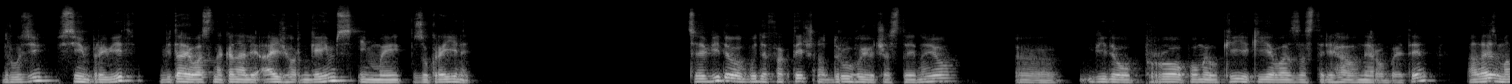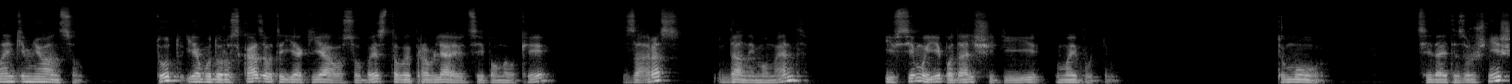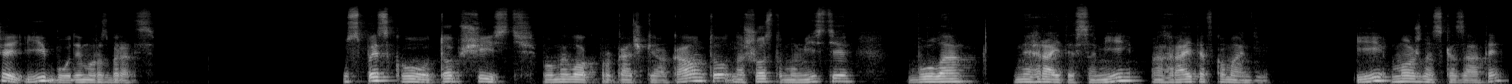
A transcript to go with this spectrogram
Друзі, всім привіт! Вітаю вас на каналі Eichhorn Games і ми з України. Це відео буде фактично другою частиною е, відео про помилки, які я вас застерігав не робити, але з маленьким нюансом. Тут я буду розказувати, як я особисто виправляю ці помилки зараз, в даний момент, і всі мої подальші дії в майбутньому. Тому Сідайте зручніше і будемо розбиратися. У списку топ-6 помилок прокачки аккаунту на шостому місці була Не грайте самі, а грайте в команді. І можна сказати,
